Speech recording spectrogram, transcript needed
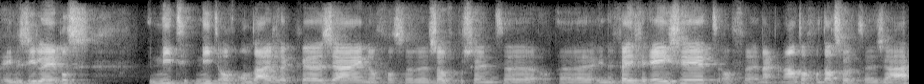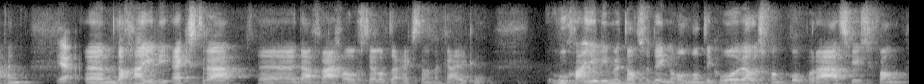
energielabels niet, niet of onduidelijk uh, zijn, of als er zoveel procent in een VVE zit, of nou, een aantal van dat soort zaken, ja. um, dan gaan jullie extra daar vragen over stellen of daar extra naar kijken hoe gaan jullie met dat soort dingen om? Want ik hoor wel eens van corporaties van,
